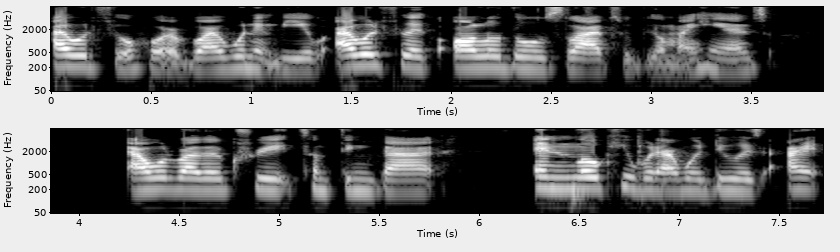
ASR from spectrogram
I would feel horrible I wouldn't be able I would feel like all of those lives would be on my hands I would rather create something that and low key what I would do is I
